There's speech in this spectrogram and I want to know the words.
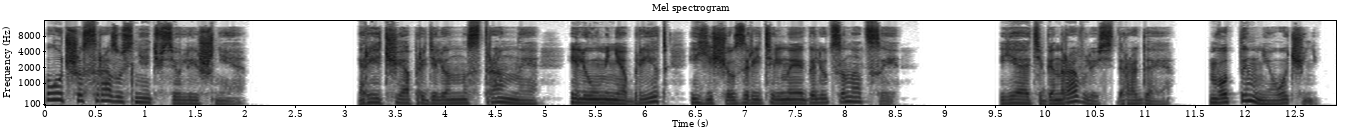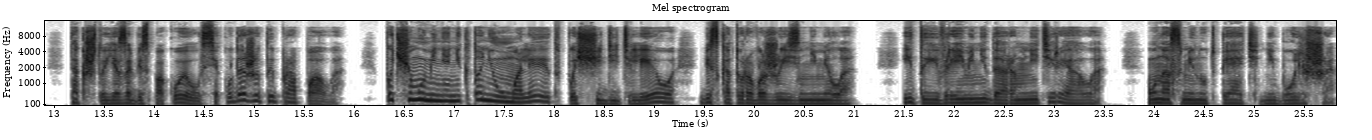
Лучше сразу снять все лишнее». Речи определенно странные, или у меня бред и еще зрительные галлюцинации. «Я тебе нравлюсь, дорогая?» Вот ты мне очень. Так что я забеспокоился, куда же ты пропала? Почему меня никто не умоляет пощадить Лео, без которого жизнь не мила? И ты времени даром не теряла. У нас минут пять, не больше.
